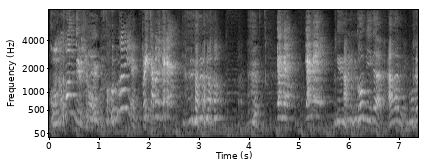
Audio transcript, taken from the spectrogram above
こんなんでしょ？そんなんやんお兄ちゃんも出てる！やめやめ！あ語尾が上がんねん。もっと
